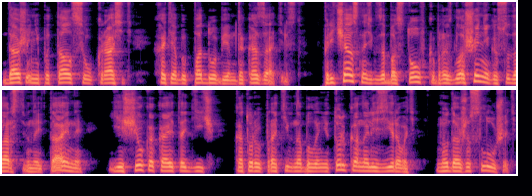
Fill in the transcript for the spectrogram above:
даже не пытался украсить хотя бы подобием доказательств. Причастность к забастовкам, разглашение государственной тайны, еще какая-то дичь, которую противно было не только анализировать, но даже слушать.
